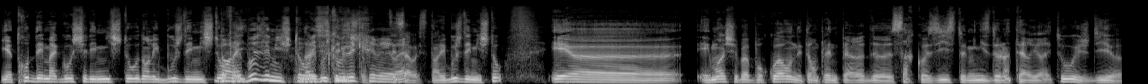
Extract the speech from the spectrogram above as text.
Il y a trop de démagos chez les michetots, dans les bouches des michetots. Dans les bouches des michetots, c'est ce que vous écrivez. C'est ça, ouais, c'est dans les bouches des michetots. Et, euh, et moi, je sais pas pourquoi, on était en pleine période sarkozyste, ministre de l'Intérieur et tout, et je dis, euh,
